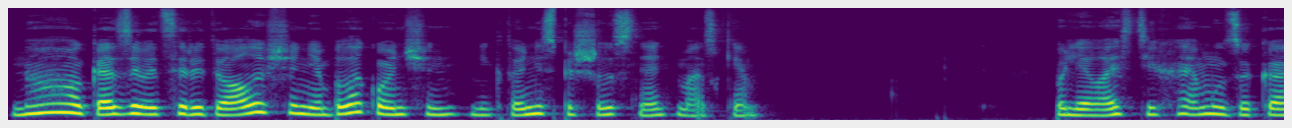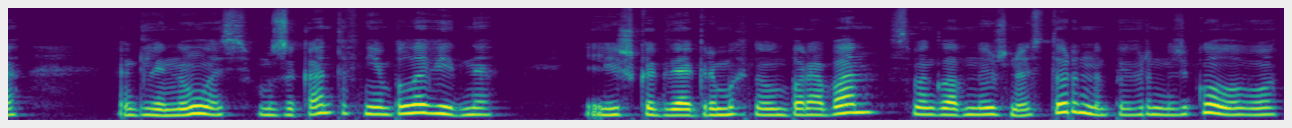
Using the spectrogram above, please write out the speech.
Но, оказывается, ритуал еще не был окончен. Никто не спешил снять маски. Полилась тихая музыка. Оглянулась, музыкантов не было видно. Лишь когда громыхнул барабан, смогла в нужную сторону повернуть голову.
